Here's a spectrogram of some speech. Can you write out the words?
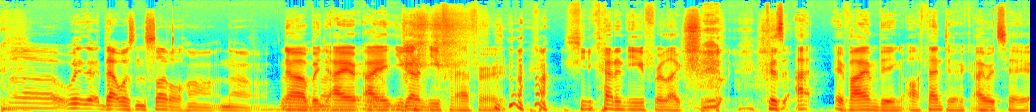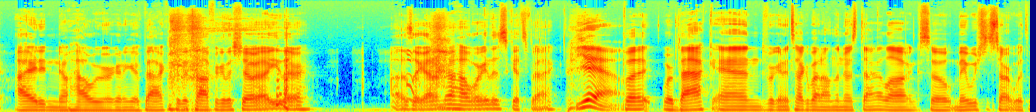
Uh, wait, that wasn't subtle, huh? No. No was but not- i i yeah. you got an e for effort you got an e for like because i if i'm being authentic i would say i didn't know how we were going to get back to the topic of the show either i was like i don't know how where this gets back Yeah. but we're back and we're going to talk about on the nose dialogue so maybe we should start with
